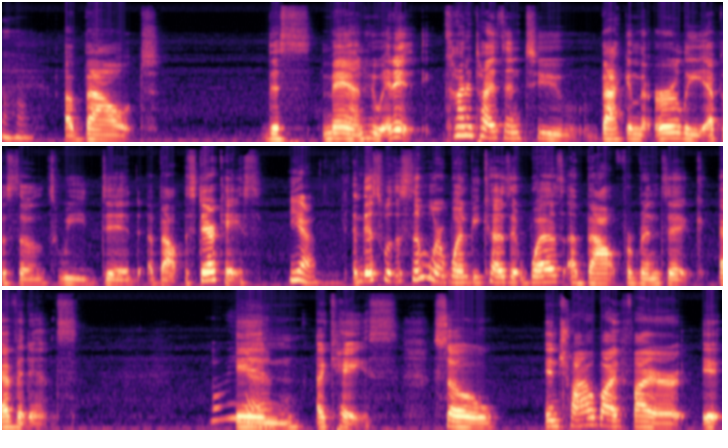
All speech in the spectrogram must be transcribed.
mm-hmm. about this man who and it kind of ties into back in the early episodes we did about the staircase Yeah. and this was a similar one because it was about forensic evidence Oh yeah. in a case so in trial by fire it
